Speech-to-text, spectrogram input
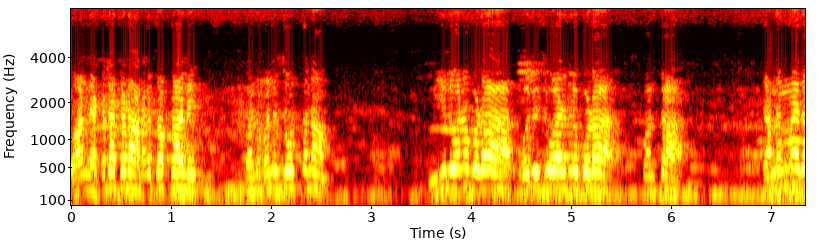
వాళ్ళని ఎక్కడెక్కడ అనగదొక్కాలి కొంతమంది చూస్తున్నాం. మీలోనూ కూడా పోలీసు వారిలో కూడా కొంత జనం మీద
